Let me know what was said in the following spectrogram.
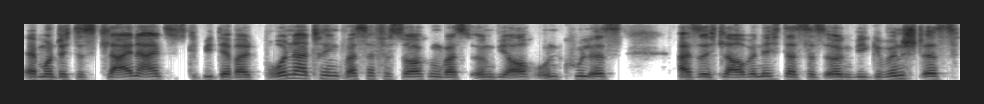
ähm, und durch das kleine Einzugsgebiet der Waldbrunner Trinkwasserversorgung, was irgendwie auch uncool ist. Also ich glaube nicht, dass das irgendwie gewünscht ist,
